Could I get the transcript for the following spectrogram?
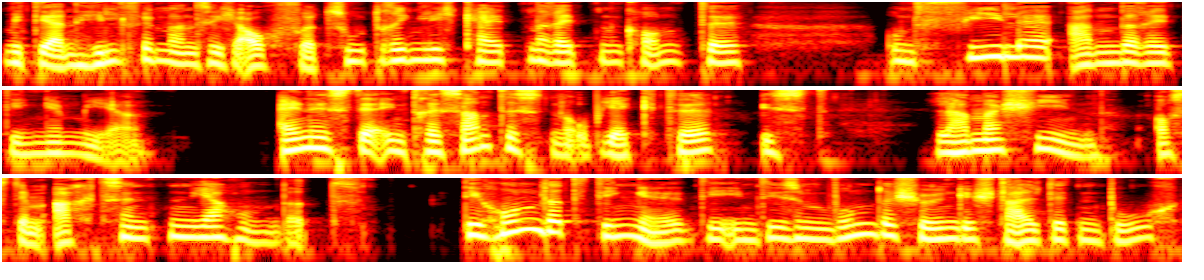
mit deren Hilfe man sich auch vor Zudringlichkeiten retten konnte, und viele andere Dinge mehr. Eines der interessantesten Objekte ist La Machine aus dem 18. Jahrhundert. Die 100 Dinge, die in diesem wunderschön gestalteten Buch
